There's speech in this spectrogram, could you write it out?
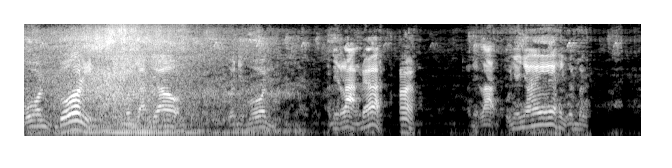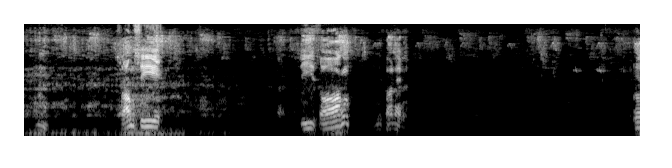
บนบนบนอย่างเดียวตัวนี้บนอันนี้ล่างเด้ออ่าอันนี้ล่างตัวใหญ่ๆให้เพิ่นเบิ่งอืมสองสี่สี่สองนี่เท่าไหร่ล่ะ อื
